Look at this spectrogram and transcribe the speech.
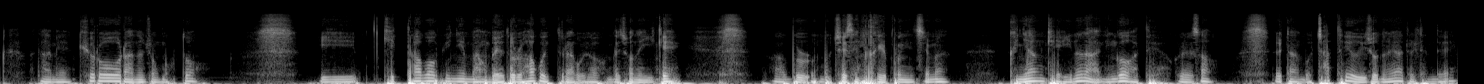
그 다음에 큐로라는 종목도 이 기타 법인이 막 매도를 하고 있더라고요. 근데 저는 이게 아, 물론 뭐 제 생각일 뿐이지만 그냥 개인은 아닌 것 같아요. 그래서 일단 뭐 차트에 의존을 해야 될 텐데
